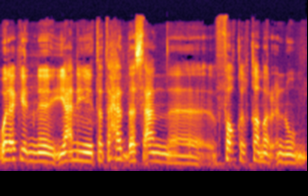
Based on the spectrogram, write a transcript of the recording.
ولكن يعني تتحدث عن فوق القمر أنه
